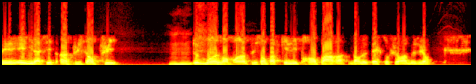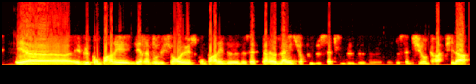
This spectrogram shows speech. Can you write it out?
et il assiste impuissant, puis Mhm. de moins en moins impuissant parce qu'il y prend part dans le texte au fur et à mesure. Et, euh, vu qu'on parlait des révolutions russes, qu'on parlait de, cette période-là et surtout de cette, de, cette géographie-là,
